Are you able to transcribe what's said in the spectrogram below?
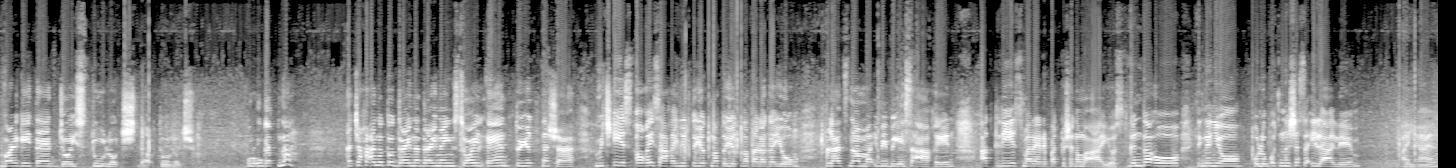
variegated Joyce Tuluch daw. Tuluch. Puro ugat na. At saka ano to, dry na dry na yung soil and tuyot na siya. Which is, okay sa akin, yung tuyot na tuyot na talaga yung plants na maibibigay sa akin. At least, marerepat ko siya ng maayos. Ganda oh. Tingnan nyo, kulubot na siya sa ilalim. Ayan.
